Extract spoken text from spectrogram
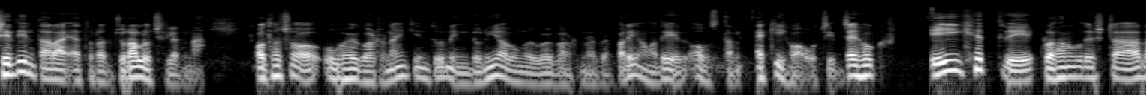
সেদিন তারা এতটা জোরালো ছিলেন না। অথচ উভয় ঘটনায় কিন্তু নিন্দনীয় এবং উভয় ঘটনার ব্যাপারে আমাদের অবস্থান একই হওয়া উচিত। যাই হোক, এই ক্ষেত্রে প্রধান উপদেষ্টার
